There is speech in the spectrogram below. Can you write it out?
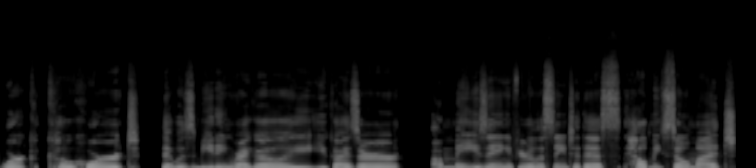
work cohort that was meeting regularly. You guys are amazing. If you're listening to this, helped me so much.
